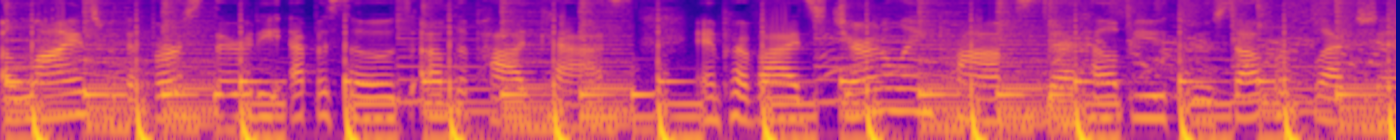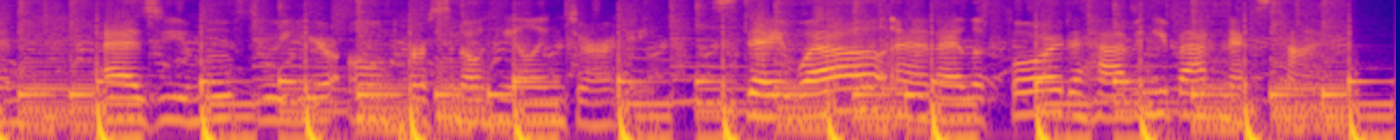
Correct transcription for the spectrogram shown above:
aligns with the first 30 episodes of the podcast and provides journaling prompts to help you through self reflection as you move through your own personal healing journey. Stay well, and I look forward to having you back next time.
